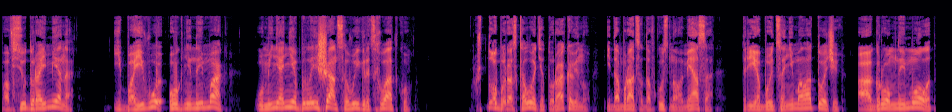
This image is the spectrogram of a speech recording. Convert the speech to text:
повсюду раймена. И боевой огненный маг. У меня не было и шанса выиграть схватку. Чтобы расколоть эту раковину, и добраться до вкусного мяса, требуется не молоточек, а огромный молот.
